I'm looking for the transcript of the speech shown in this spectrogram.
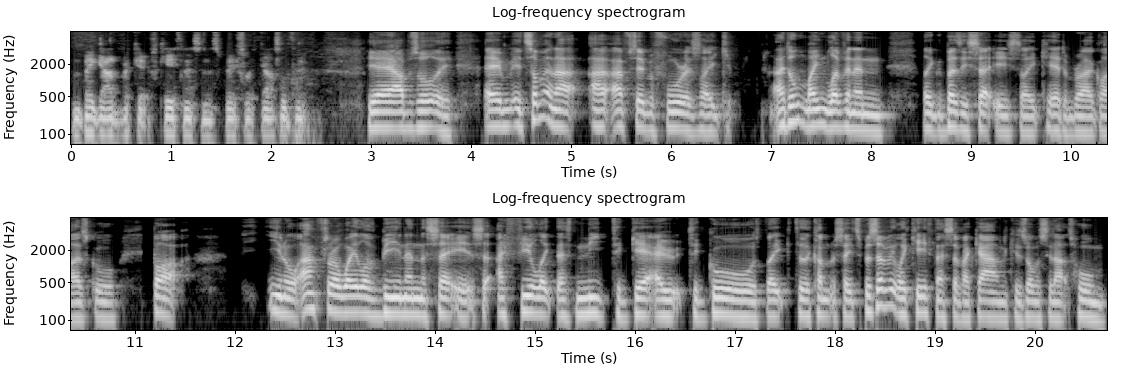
I'm a big advocate of Caithness and especially Castletown. Yeah, absolutely. Um, it's something that I, have said before is like I don't mind living in like the busy cities like Edinburgh, Glasgow, but you know, after a while of being in the city, it's I feel like this need to get out to go like to the countryside, specifically Caithness if I can, because obviously that's home.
